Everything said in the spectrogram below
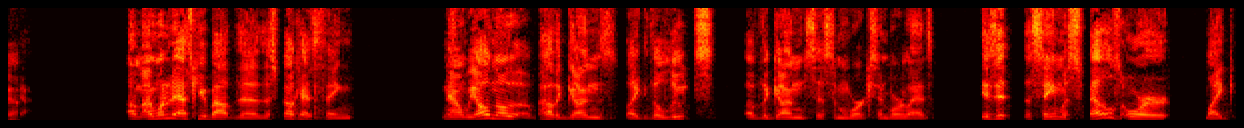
Yeah. Um, I wanted to ask you about the the spellcast thing. Now we all know how the guns, like the loots of the gun system, works in Borderlands. Is it the same with spells, or like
